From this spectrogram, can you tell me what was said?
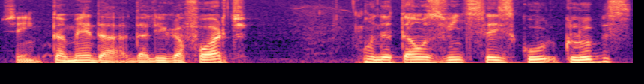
Sim. também da, da Liga Forte, onde estão os 26 clubes.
